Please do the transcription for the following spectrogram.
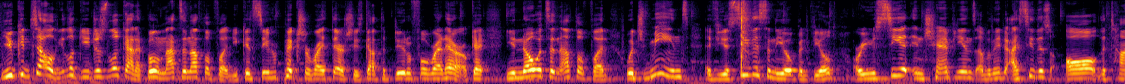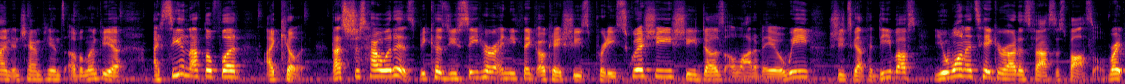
you can tell you look you just look at it boom that's an Ethelfled you can see her picture right there. She's got the beautiful red hair okay? You know it's an Ethelfled which means if you see this in the open field or you see it in champions of Olympia I see this all the time in champions of Olympia I see an Ethelfled I kill it that's just how it is because you see her and you think okay she's pretty squishy she does a lot of aoe she's got the debuffs you want to take her out as fast as possible right?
